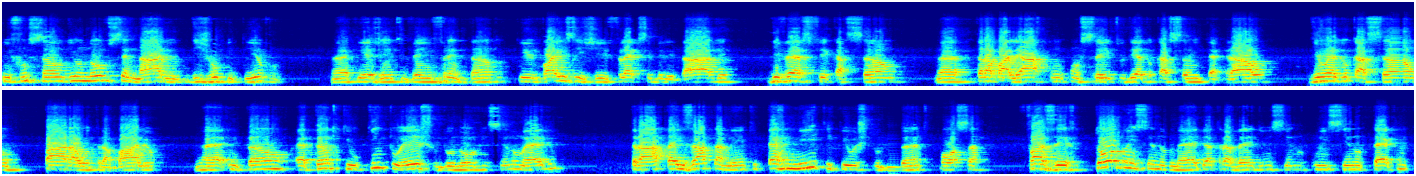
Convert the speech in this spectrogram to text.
em função de um novo cenário disruptivo né, que a gente vem enfrentando, que vai exigir flexibilidade, diversificação, né, trabalhar com o conceito de educação integral, de uma educação para o trabalho. Né? Então, é tanto que o quinto eixo do novo ensino médio trata exatamente, permite que o estudante possa fazer todo o ensino médio através de um ensino, um ensino técnico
